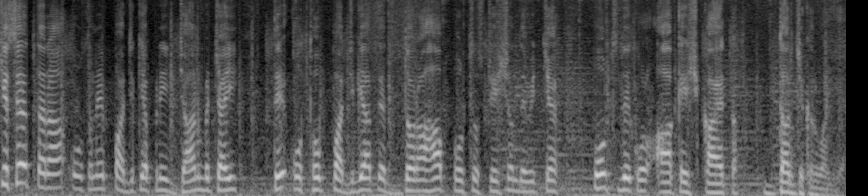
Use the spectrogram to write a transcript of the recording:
ਕਿਸੇ ਤਰ੍ਹਾਂ ਉਸਨੇ ਭੱਜ ਕੇ ਆਪਣੀ ਜਾਨ ਬਚਾਈ ਤੇ ਉੱਥੋਂ ਭੱਜ ਗਿਆ ਤੇ ਦੁਰਾਹਾ ਪੁਲਿਸ ਸਟੇਸ਼ਨ ਦੇ ਵਿੱਚ ਪੁਲਿਸ ਦੇ ਕੋਲ ਆ ਕੇ ਸ਼ਿਕਾਇਤ ਦਰਜ ਕਰਵਾਈ ਹੈ।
